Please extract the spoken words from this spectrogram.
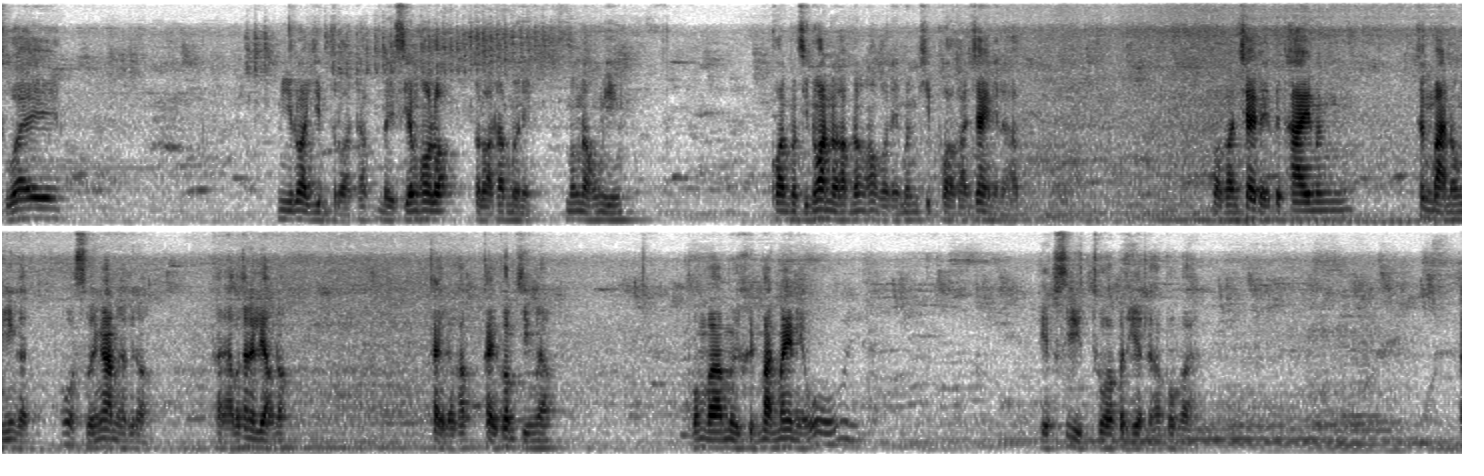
สวยๆมีรอยยิ้มตลอดครับได้เสียงหัวเราะตลอดครับมือนี่เมืองน้องยิงก่อนเพิ่นสินอนนะครับเนาะเฮาก็ได้เมืองคลิปพอการใช้นี่แหละครับพอการใช้ได้ไปถ่ายเมือง เทิงบ้านน้องยิงกันโอ้สวยงามเลยครับพี่น้องขนาดว่าท่านได้เลี้ยวเนาะไก่แล้วครับไก่ความจริงแล้ว ผมว่ามือขึ้นบ้านไม่เนี่ยโอ้ยเอฟซีทั่วประเทศแล้วครับผมว่า ไป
